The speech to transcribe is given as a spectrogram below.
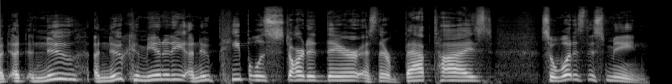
A, a, a, new, a new community, a new people is started there as they're baptized. So, what does this mean?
